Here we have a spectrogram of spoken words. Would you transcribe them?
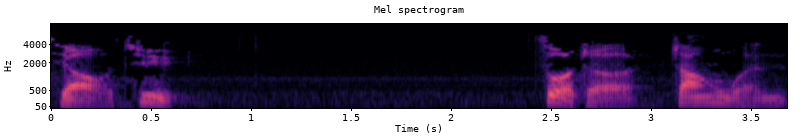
小聚，作者张文。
